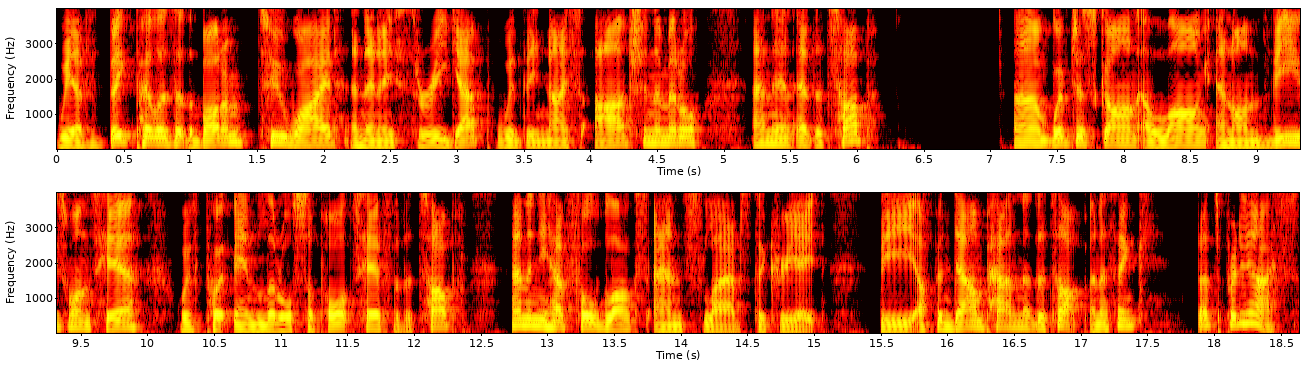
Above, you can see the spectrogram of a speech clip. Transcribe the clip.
We have big pillars at the bottom, two wide, and then a three gap with the nice arch in the middle. And then at the top, um, we've just gone along and on these ones here, we've put in little supports here for the top, and then you have full blocks and slabs to create the up and down pattern at the top, and I think that's pretty nice.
